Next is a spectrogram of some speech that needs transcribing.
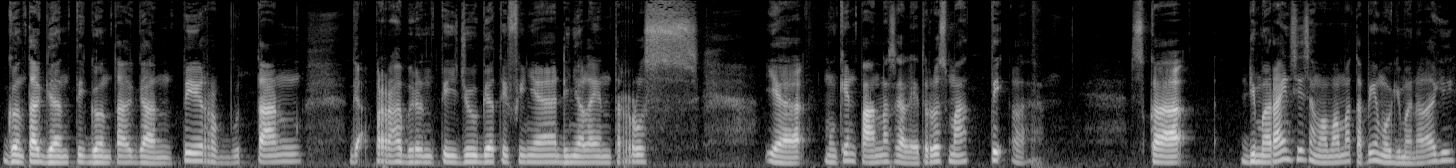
gonta ganti gonta ganti rebutan nggak pernah berhenti juga TV-nya dinyalain terus. Ya mungkin panas kali ya terus mati lah. Suka dimarahin sih sama mama tapi mau gimana lagi?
